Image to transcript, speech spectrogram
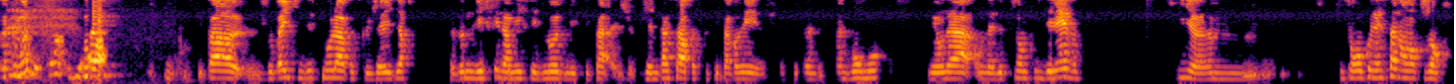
Parce que moi, c'est pas, je veux pas utiliser ce mot-là parce que j'allais dire, ça donne l'effet d'un effet de mode, mais c'est pas, j'aime pas ça parce que c'est pas vrai, c'est pas, pas, le bon mot. Mais on a, on a de plus en plus d'élèves qui, euh, qui se reconnaissent pas dans leur genre.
